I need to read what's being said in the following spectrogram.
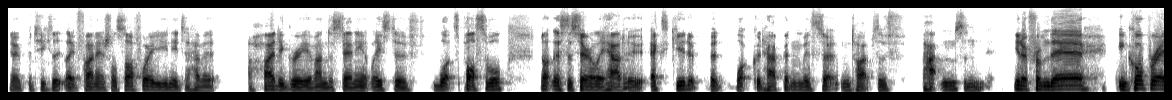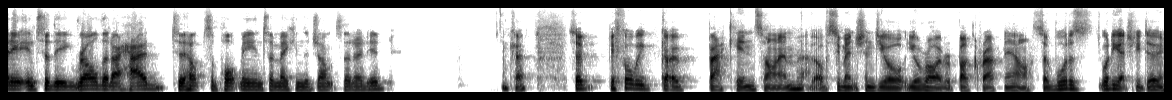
You know, particularly like financial software, you need to have a, a high degree of understanding, at least, of what's possible. Not necessarily how to execute it, but what could happen with certain types of patterns. And you know, from there, incorporate it into the role that I had to help support me into making the jumps that I did. Okay. So before we go back in time, obviously mentioned your your role at Bugcrowd now. So what does what do you actually do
